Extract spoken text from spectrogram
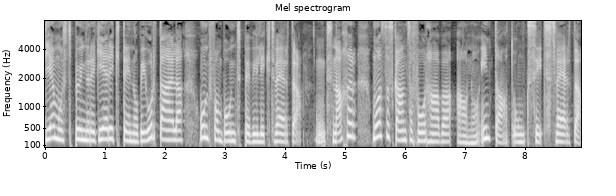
Die muss die Bündner Regierung dann noch beurteilen und vom Bund bewilligt werden. Und nachher muss das ganze Vorhaben auch noch in Tat umgesetzt werden.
